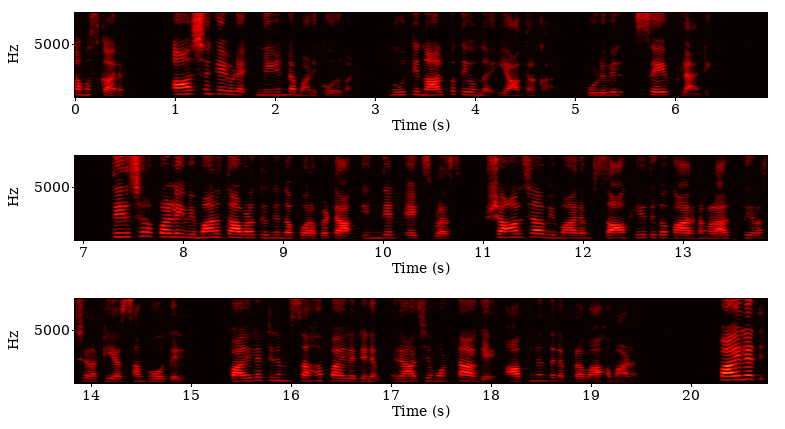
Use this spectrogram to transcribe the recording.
നമസ്കാരം. ആശങ്കയുടെ നീണ്ട മണിക്കൂറുകൾ. നൂറ്റി നാൽപ്പത്തിയൊന്ന് യാത്രക്കാർ. ഒടുവിൽ സേഫ് ലാൻഡിംഗ് തിരുച്ചിറപ്പള്ളി വിമാനത്താവളത്തിൽ നിന്ന് പുറപ്പെട്ട ഇന്ത്യൻ എക്സ്പ്രസ് ഷാർജ വിമാനം സാങ്കേതിക കാരണങ്ങളാൽ തിറച്ചിറക്കിയ സംഭവത്തിൽ പൈലറ്റിനും സഹപൈലറ്റിനും രാജ്യമൊട്ടാകെ അഭിനന്ദന പ്രവാഹമാണ്. പൈലറ്റ്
